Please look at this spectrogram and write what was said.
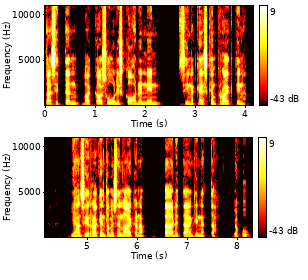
Tai sitten vaikka olisi uudiskohde, niin siinä kesken projektin ihan siinä rakentamisen aikana päädytäänkin, että joku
